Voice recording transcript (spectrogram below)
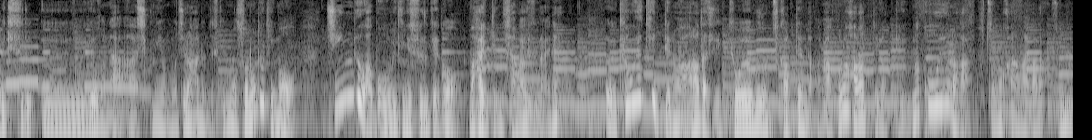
引きするような仕組みももちろんあるんですけどもその時も賃料は棒引きにするけど、まあ、入ってる3ヶ月ぐらいね教育費っていうのはあなたたち教養部分使ってんだからこれは払ってよっていう、まあ、こういうのが普通の考え方なんですよね。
